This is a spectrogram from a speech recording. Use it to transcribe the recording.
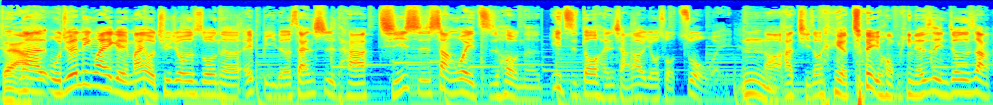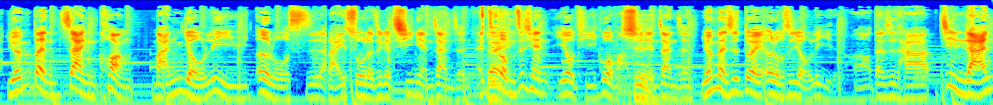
对啊。那我觉得另外一个也蛮有趣，就是说呢，哎，彼得三世他其实上位之后呢，一直都很想要有所作为。嗯啊，他其中一个最有名的事情就是让原本战况。蛮有利于俄罗斯来说的这个七年战争，哎，这个我们之前也有提过嘛。七年战争原本是对俄罗斯有利的，然后但是他竟然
